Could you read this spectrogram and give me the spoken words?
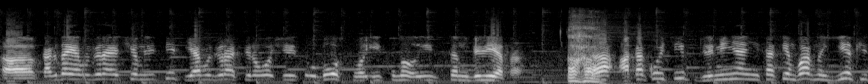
А, Когда я выбираю, чем лететь, я выбираю в первую очередь удобство и цену билета. Ага, Да? А какой тип, для меня не совсем важно, если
